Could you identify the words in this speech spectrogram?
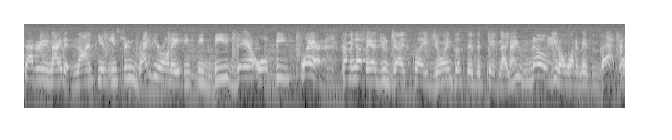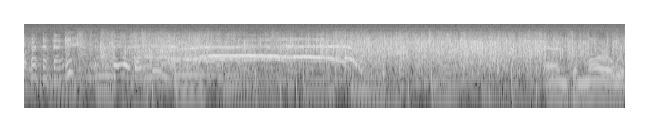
Saturday night at 9 p.m. Eastern, right here on ABC. Be there or be square. Coming up, Andrew Dice Clay joins us in the pit. Now, you know you don't want to miss that one. Stay with us. And tomorrow we'll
